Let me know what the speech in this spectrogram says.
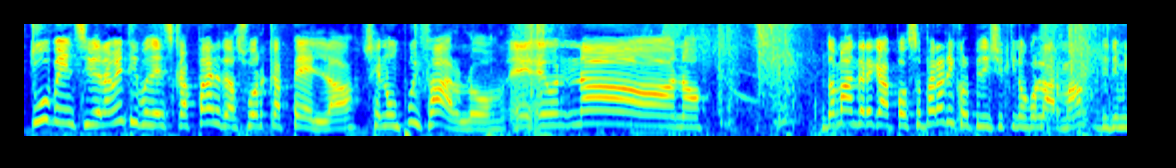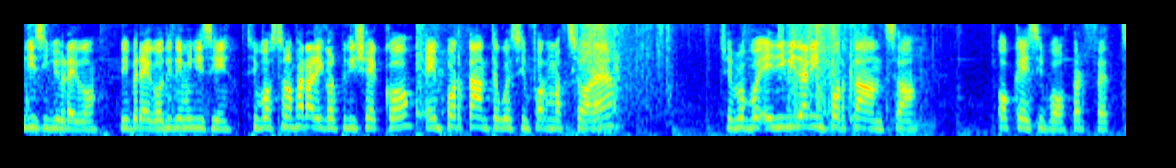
tu pensi veramente di poter scappare da Suor Cappella? Cioè, non puoi farlo. E, e, no, no. Domanda, raga, posso parare i colpi di cecchino con l'arma? Ditemi di sì, vi prego. Vi prego, ditemi di sì. Si possono parare i colpi di cecco? È importante questa informazione, eh? Cioè, proprio è di vitale importanza. Ok, si può, perfetto.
